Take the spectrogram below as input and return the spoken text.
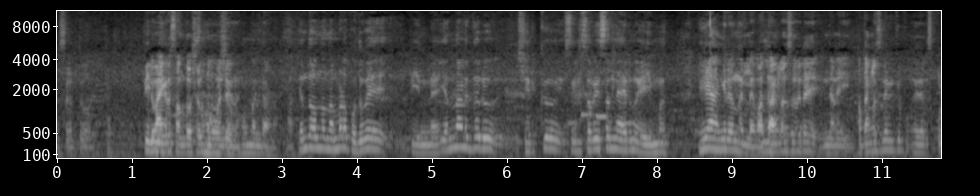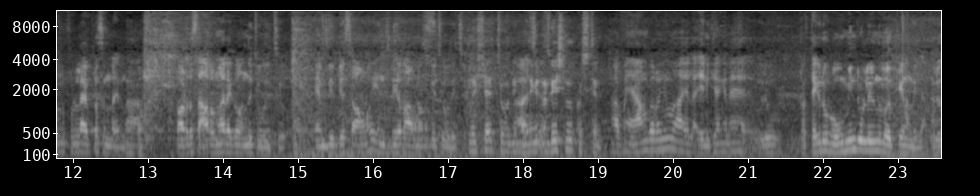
റിസൾട്ട് വന്നു. പിന്നെ ഭയങ്കര സന്തോഷമുള്ള മൊമെന്റ് ആണ്. എന്തോന്നു നമ്മുടെ പൊതുവെ പിന്നെ എന്നാണ് ഇതൊരു ശരിക്കും സിവിൽ സർവീസ് തന്നെ ആയിരുന്നു എയിം ഏ അങ്ങനെയൊന്നുമില്ല പത്താം ക്ലാസ് വരെ ഞാൻ പത്താം ക്ലാസ്സിൽ എനിക്ക് സ്കൂളിൽ ഫുൾ എ പ്ലസ് ഉണ്ടായിരുന്നു. അപ്പോൾ അപ്പോൾ അവിടുത്തെ സാറുമാരൊക്കെ വന്ന് ചോദിച്ചു എം ബി ബി എസ് ആവണോ എഞ്ചിനീയർ ആവണോ എന്നൊക്കെ ചോദിച്ചു. ക്ലിഷേ ചോദ്യം അല്ലെങ്കിൽ ട്രഡീഷണൽ ക്വസ്റ്റ്യൻ അപ്പൊ ഞാൻ പറഞ്ഞു എനിക്ക് അങ്ങനെ ഒരു പ്രത്യേക ഒരു റൂമിന്റെ ഉള്ളിൽ നിന്ന് വർക്ക് ചെയ്യണമെന്നില്ല. ഒരു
